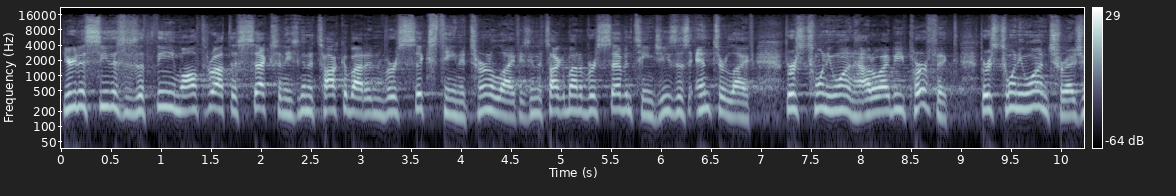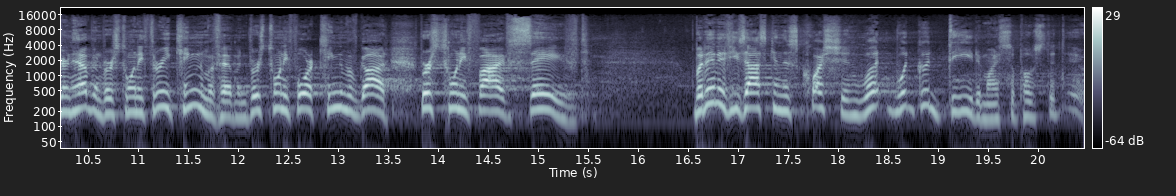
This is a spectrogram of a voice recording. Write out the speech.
You're going to see this as a theme all throughout this section. He's going to talk about it in verse 16, eternal life. He's going to talk about it in verse 17, Jesus enter life. Verse 21, how do I be perfect? Verse 21, treasure in heaven. Verse 23, kingdom of heaven. Verse 24, kingdom of God. Verse 25, saved. But in it, he's asking this question what, what good deed am I supposed to do?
